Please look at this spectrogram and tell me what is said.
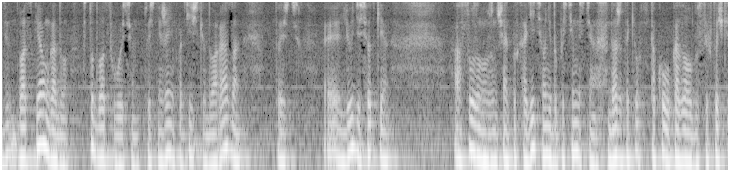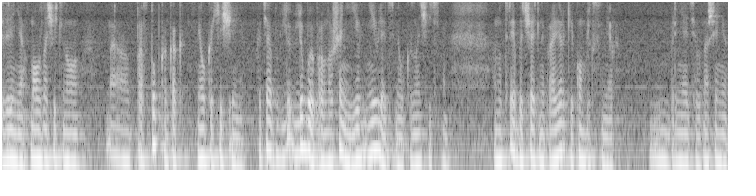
2021 году 128, то есть снижение практически в два раза. То есть э, люди все-таки осознанно уже начинают подходить о недопустимости даже таких, такого, казалось бы, с их точки зрения, малозначительного э, проступка, как мелкое хищение. Хотя любое правонарушение не является мелкозначительным. Оно требует тщательной проверки и комплекса мер принятия в отношении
